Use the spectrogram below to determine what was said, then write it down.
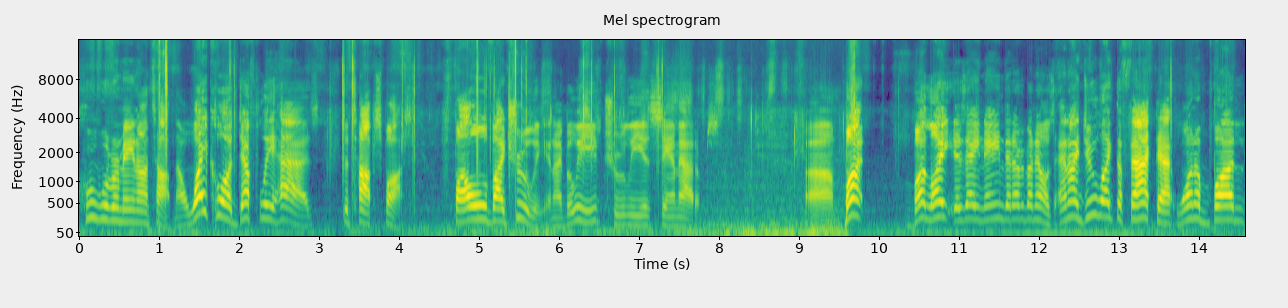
who will remain on top? Now, White Claw definitely has the top spot, followed by Truly. And I believe Truly is Sam Adams. Um, but Bud Light is a name that everybody knows. And I do like the fact that one of Bud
